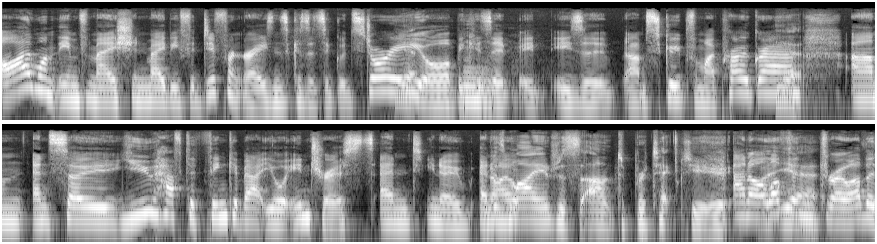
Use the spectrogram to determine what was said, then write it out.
I want the information maybe for different reasons because it's a good story Yeah. or because it, it is a um, scoop for my program. Yeah. Um, and so you have to think about your interests, and you know, and Because my interests aren't to protect you. and I'll Uh, often throw other,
